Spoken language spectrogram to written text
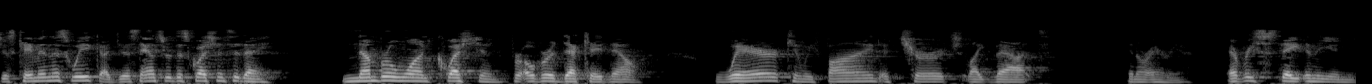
just came in this week. I just answered this question today. Number one question for over a decade now. Where can we find a church like that in our area? Every state in the union.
